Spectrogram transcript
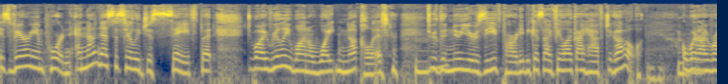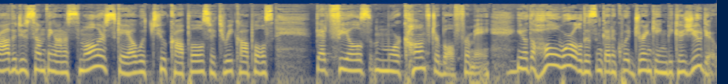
is very important and not necessarily just safe, but do I really want to white knuckle it through the mm-hmm. New Year's Eve party because I feel like I have to go? Mm-hmm. Or would mm-hmm. I rather do something on a smaller scale with two couples or three couples that feels more comfortable for me? You know, the whole world isn't going to quit drinking because you do.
